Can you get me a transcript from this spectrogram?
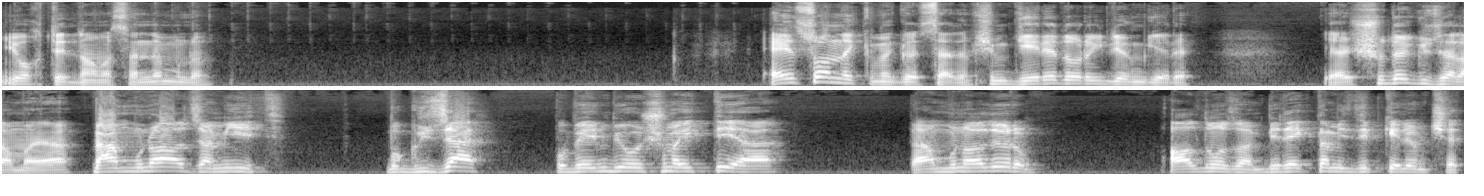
Yok dedin ama sen de bunu. En sondaki mi gösterdim? Şimdi geriye doğru gidiyorum geri. Ya şu da güzel ama ya. Ben bunu alacağım Yiğit. Bu güzel. Bu benim bir hoşuma gitti ya. Ben bunu alıyorum. Aldım o zaman. Bir reklam izleyip geliyorum chat.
